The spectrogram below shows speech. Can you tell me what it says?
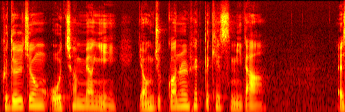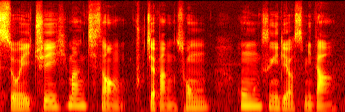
그들 중 5천 명이 영주권을 획득했습니다. SOH 희망지성 국제방송 홍승일이었습니다.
